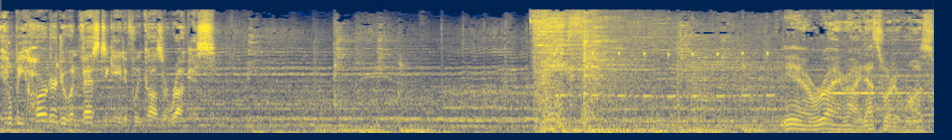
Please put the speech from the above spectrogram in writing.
It'll be harder to investigate if we cause a ruckus. Yeah, right, right, that's what it was.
